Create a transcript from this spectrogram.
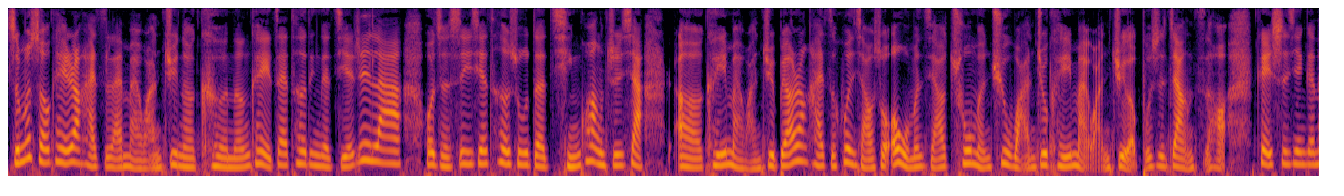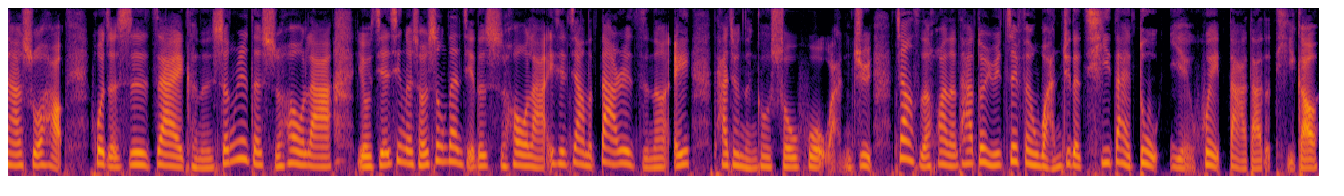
什么时候可以让孩子来买玩具呢？可能可以在特定的节日啦，或者是一些特殊的情况之下，呃，可以买玩具。不要让孩子混淆说哦，我们只要出门去玩就可以买玩具了，不是这样子哈。可以事先跟他说好，或者是在可能生日的时候啦，有节庆的时候，圣诞节的时候啦，一些这样的大日子呢，诶，他就能够收获玩具。这样子的话呢，他对于这份玩具的期待度也会大大的提高，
